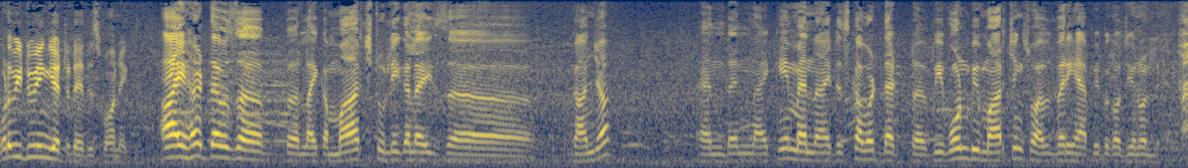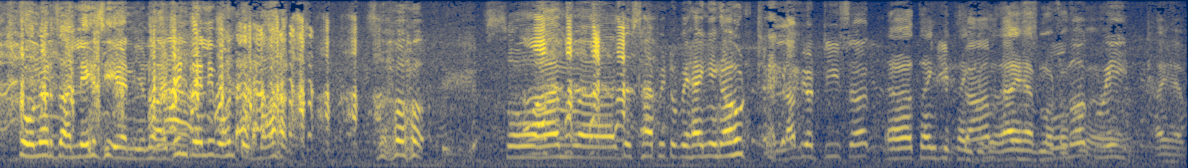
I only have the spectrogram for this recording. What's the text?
what are we doing here today this morning? I heard there was a uh, like a march to legalize uh, ganja, and then I came and I discovered that uh, we won't be marching. So I was very happy because you know stoners are lazy, and you know I didn't really want to march. So so I'm uh, just happy to be hanging out. I love your tea, sir. Uh, thank you, thank you. Sir. I have lot of. smoke uh, weed. I have.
